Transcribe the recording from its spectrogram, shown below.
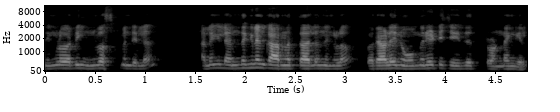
നിങ്ങൾ ഒരു ഇൻവെസ്റ്റ്മെന്റിൽ അല്ലെങ്കിൽ എന്തെങ്കിലും കാരണത്താലും നിങ്ങൾ ഒരാളെ നോമിനേറ്റ് ചെയ്തിട്ടുണ്ടെങ്കിൽ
